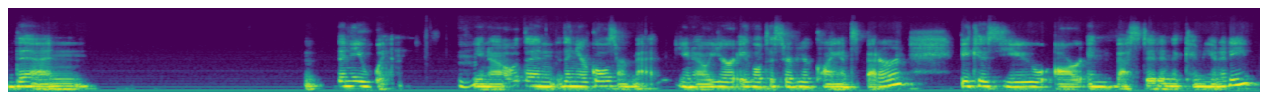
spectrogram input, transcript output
then then you win. Mm-hmm. You know, then then your goals are met. You know, you're able to serve your clients better because you are invested in the community.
